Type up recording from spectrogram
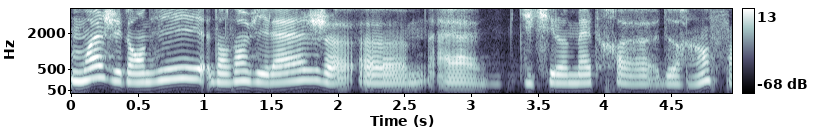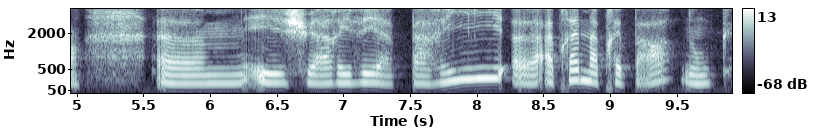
Moi, j'ai grandi dans un village euh, à 10 km euh, de Reims euh, et je suis arrivée à Paris après ma prépa, donc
